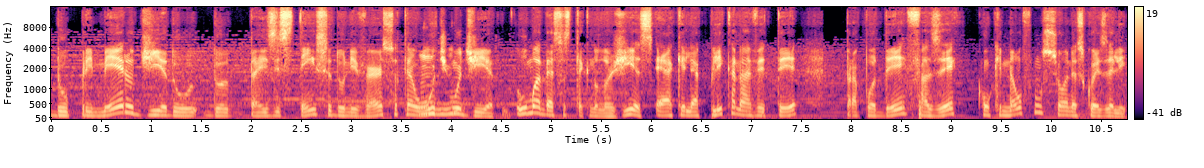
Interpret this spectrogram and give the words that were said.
do primeiro dia do, do- da existência do universo até o Uhum. último dia. Uma dessas tecnologias é a que ele aplica na AVT para poder fazer com que não funcione as coisas ali.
